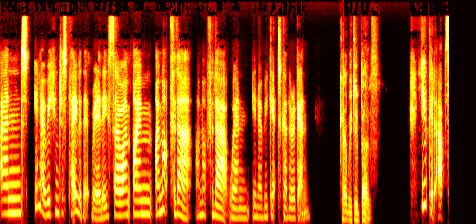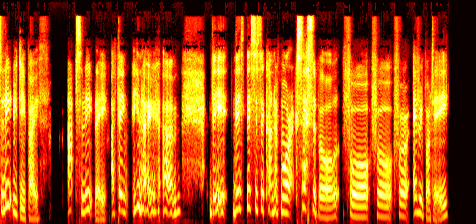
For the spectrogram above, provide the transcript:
and you know we can just play with it really. So, I'm I'm I'm up for that. I'm up for that when you know we get together again. Can we do both? You could absolutely do both. Absolutely, I think you know um, the this this is a kind of more accessible for for for everybody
